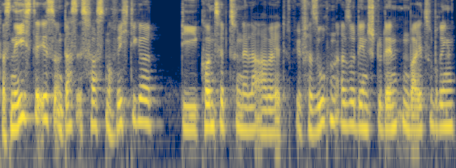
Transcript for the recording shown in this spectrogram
Das nächste ist, und das ist fast noch wichtiger, die konzeptionelle Arbeit. Wir versuchen also den Studenten beizubringen,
